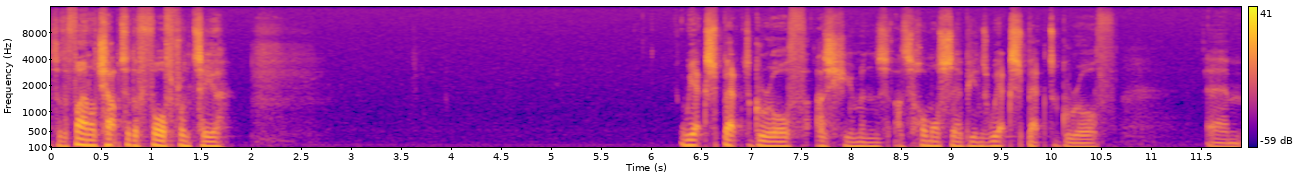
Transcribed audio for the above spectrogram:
So, the final chapter, The Fourth Frontier. We expect growth as humans, as Homo sapiens, we expect growth. Um,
